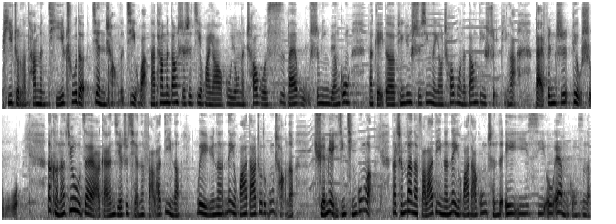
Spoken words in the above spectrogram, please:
批准了他们提出的建厂的计划。那他们当时是计划要雇佣呢超过四百五十名员工，那给的平均时薪呢要超过呢当地水平啊百分之六十五。那可能就在啊感恩节之前呢，法拉第呢位于呢内华达州的工厂呢。全面已经停工了。那承办的法拉第呢内华达工程的 AECOM 公司呢，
